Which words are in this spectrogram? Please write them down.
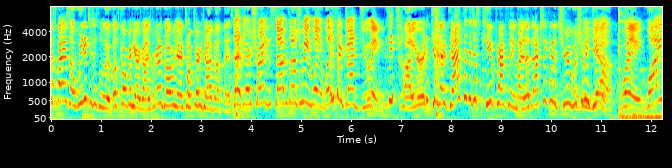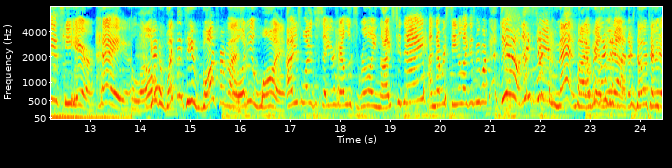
us, Maya, so we need to just move. Let's go over here, guys. We're gonna go over there and talk to our dad about this. Dad, they're trying to sabotage me. Wait, what is our dad doing? Is he tired? Because our dad said to just keep practicing, Maya. That's actually kind of true. What should we do? Yeah. Wait, why is he here? Hey. Hello? Guys, what does he want from us? What do you want? I just wanted to say your hair looks really nice today. I've never seen it like this before. Dude, this is just met, Maya. Okay, Luna. met. There's no we Luna,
